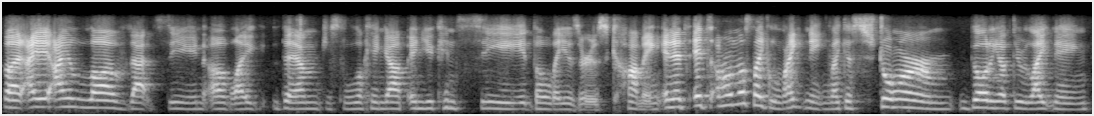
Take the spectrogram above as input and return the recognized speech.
But I I love that scene of like them just looking up and you can see the lasers coming and it's it's almost like lightning, like a storm building up through lightning,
